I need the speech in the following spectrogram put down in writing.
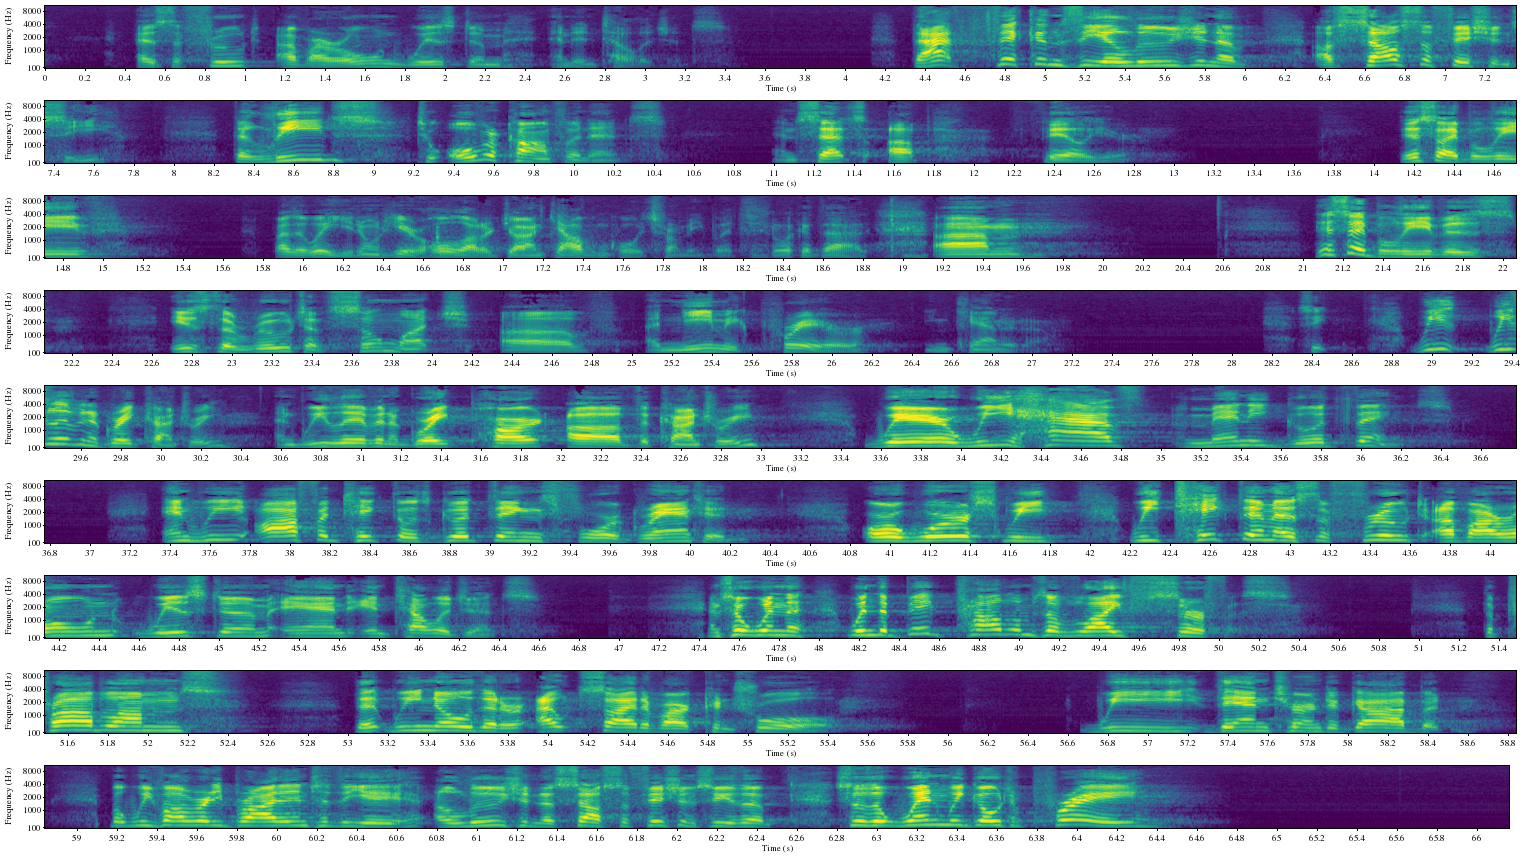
as the fruit of our own wisdom and intelligence. That thickens the illusion of, of self sufficiency that leads to overconfidence and sets up failure. This, I believe, by the way, you don't hear a whole lot of John Calvin quotes from me, but look at that. Um, this, I believe, is is the root of so much of anemic prayer in Canada. See, we, we live in a great country, and we live in a great part of the country where we have many good things. And we often take those good things for granted. Or worse, we, we take them as the fruit of our own wisdom and intelligence. And so when the, when the big problems of life surface, the problems that we know that are outside of our control. We then turn to God, but, but we've already brought into the illusion of self sufficiency so that when we go to pray,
